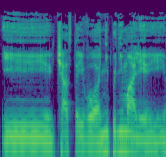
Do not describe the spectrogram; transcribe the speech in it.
и часто его не понимали и,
